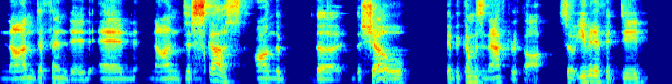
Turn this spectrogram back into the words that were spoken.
non-defended and non-discussed on the the the show, it becomes an afterthought. So even if it did,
